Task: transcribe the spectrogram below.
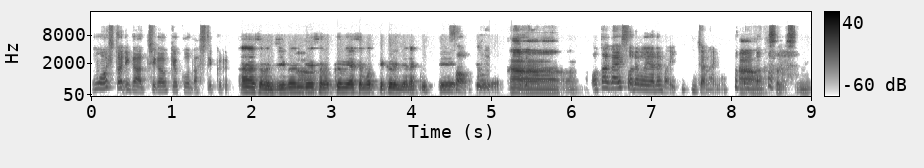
もう一人が違う曲を出してくる。ああ、その自分でその組み合わせ持ってくるんじゃなくって、そうああ、お互いそれをやればいいんじゃないの？ああ、そうですね。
